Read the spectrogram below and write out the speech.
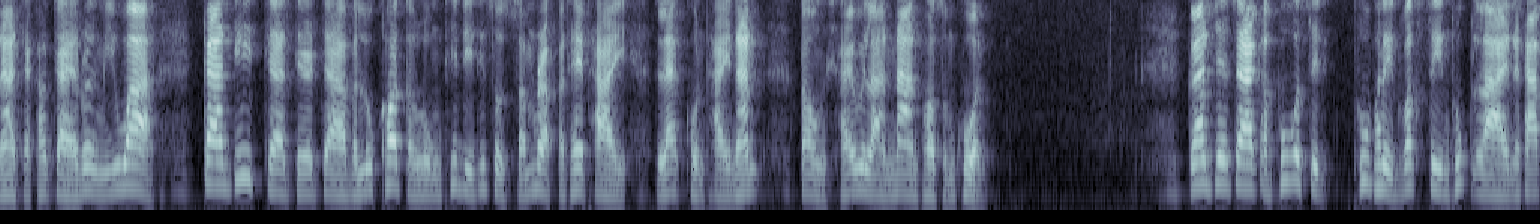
น่าจะเข้าใจเรื่องนี้ว่า การที่จะเจรจาบรรลุข้อตกลงที่ดีที่สุดสำหรับประเทศไทย และคนไทยนั้นต้องใช้เวลานานพอสมควร การเจรจากับผู้ผลิตผู้ผลิตวัคซีนทุกรายนะครับ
